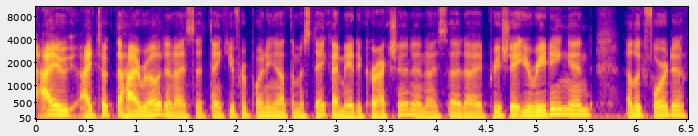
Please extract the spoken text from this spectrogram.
I I took the high road and I said thank you for pointing out the mistake. I made a correction and I said I appreciate you reading and I look forward to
